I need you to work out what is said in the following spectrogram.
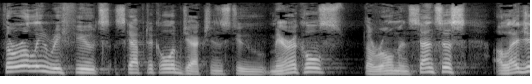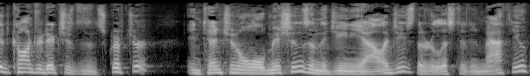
thoroughly refutes skeptical objections to miracles, the Roman census, alleged contradictions in scripture, intentional omissions in the genealogies that are listed in Matthew,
